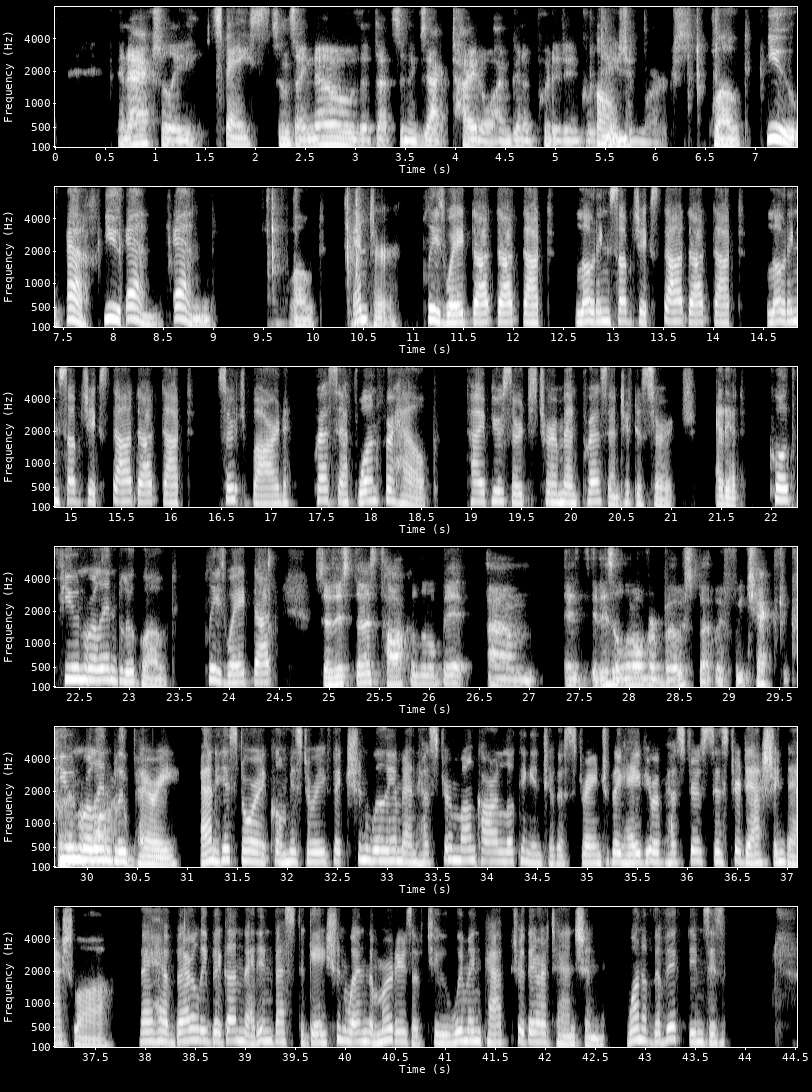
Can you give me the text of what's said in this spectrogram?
And actually, Space. since I know that that's an exact title, I'm going to put it in quotation marks. Quote. U. F. U. N. End. Quote. Enter. Please wait. Dot dot dot. Loading subjects. Dot dot dot. Loading subjects. Dot dot dot. Search Bard. Press F1 for help. Type your search term and press enter to search. Edit. Quote. Funeral in blue. Quote. Please wait. Dot. So this does talk a little bit. Um, it, it is a little verbose, but if we check the Funeral in line- Blue Perry. And historical mystery fiction William and Hester Monk are looking into the strange behavior of Hester's sister Dashing Dash Law. They have barely begun that investigation when the murders of two women capture their attention. One of the victims is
